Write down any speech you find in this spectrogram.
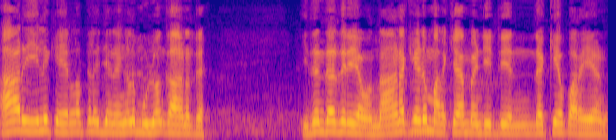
ആ റീൽ കേരളത്തിലെ ജനങ്ങൾ മുഴുവൻ കാണട്ടെ. ഇതെന്താ അറിയാമോ നാണക്കേട് മറയ്ക്കാൻ വേണ്ടിയിട്ട് എന്തൊക്കെയോ പറയാണ്.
